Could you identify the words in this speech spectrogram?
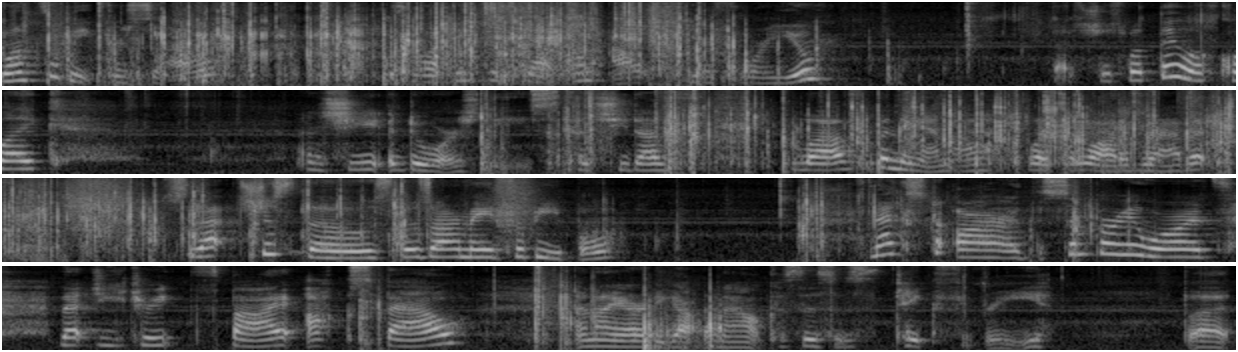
once a week or so. So let me just get one out here for you. That's just what they look like. And she adores these because she does love banana like a lot of rabbits. So that's just those. Those are made for people. Next are the Simple Rewards Veggie Treats by Oxbow and I already got one out because this is take three. But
